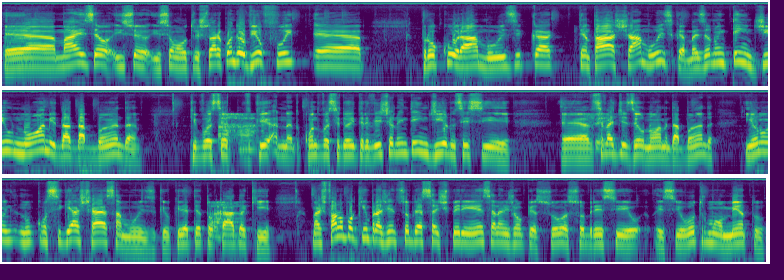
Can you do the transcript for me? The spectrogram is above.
É, mas eu- isso, é- isso é uma outra história. Quando eu vi, eu fui é, procurar a música, tentar achar a música, mas eu não entendi o nome da, da banda que você. Aham. que, na- quando você deu a entrevista, eu não entendi. eu Não sei se. é, você vai dizer o nome da banda e eu não, não consegui achar essa música. Eu queria ter tocado aqui. Mas fala um pouquinho pra gente sobre essa experiência lá em João Pessoa, sobre esse, esse outro momento,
